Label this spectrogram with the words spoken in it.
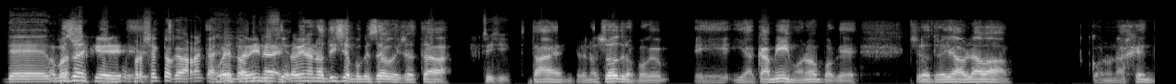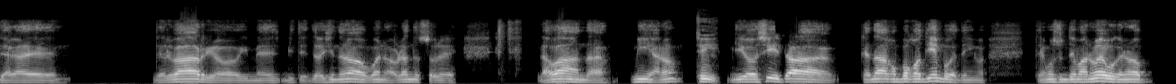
De un, que pasa proye- es que un proyecto que arranca desde el está, bien, 2017. está bien la noticia porque es algo que ya está, Sí, sí. está entre nosotros porque y, y acá mismo, ¿no? Porque yo el otro día hablaba con una gente acá de- del barrio y me viste, estaba diciendo, no, bueno, hablando sobre la banda mía, ¿no? Sí, Digo, sí, estaba, que andaba con poco tiempo, que tengo, tenemos un tema nuevo que no,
